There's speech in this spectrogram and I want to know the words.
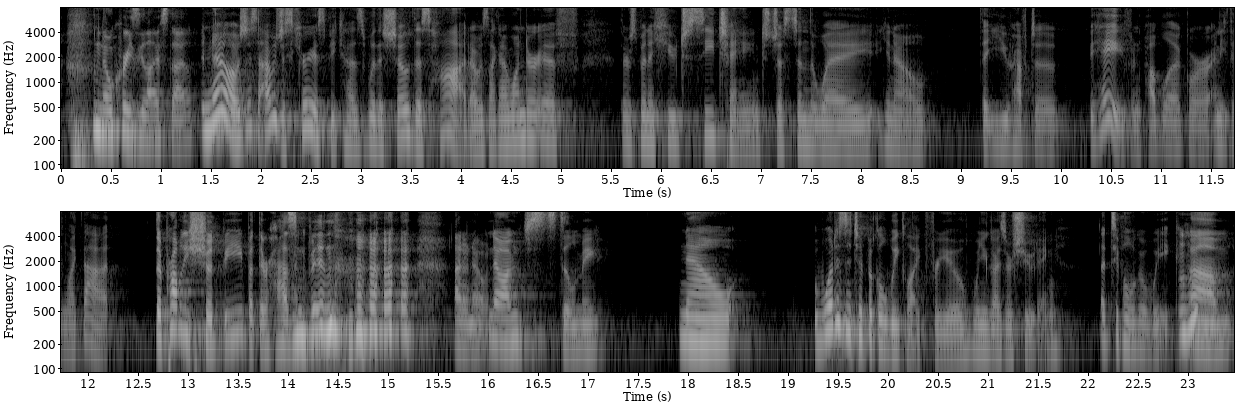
no crazy lifestyle. No, I was just I was just curious because with a show this hot, I was like, I wonder if there's been a huge sea change just in the way you know that you have to behave in public or anything like that. There probably should be, but there hasn't been. I don't know. No, I'm just still me. Now, what is a typical week like for you when you guys are shooting? A typical week. Um,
